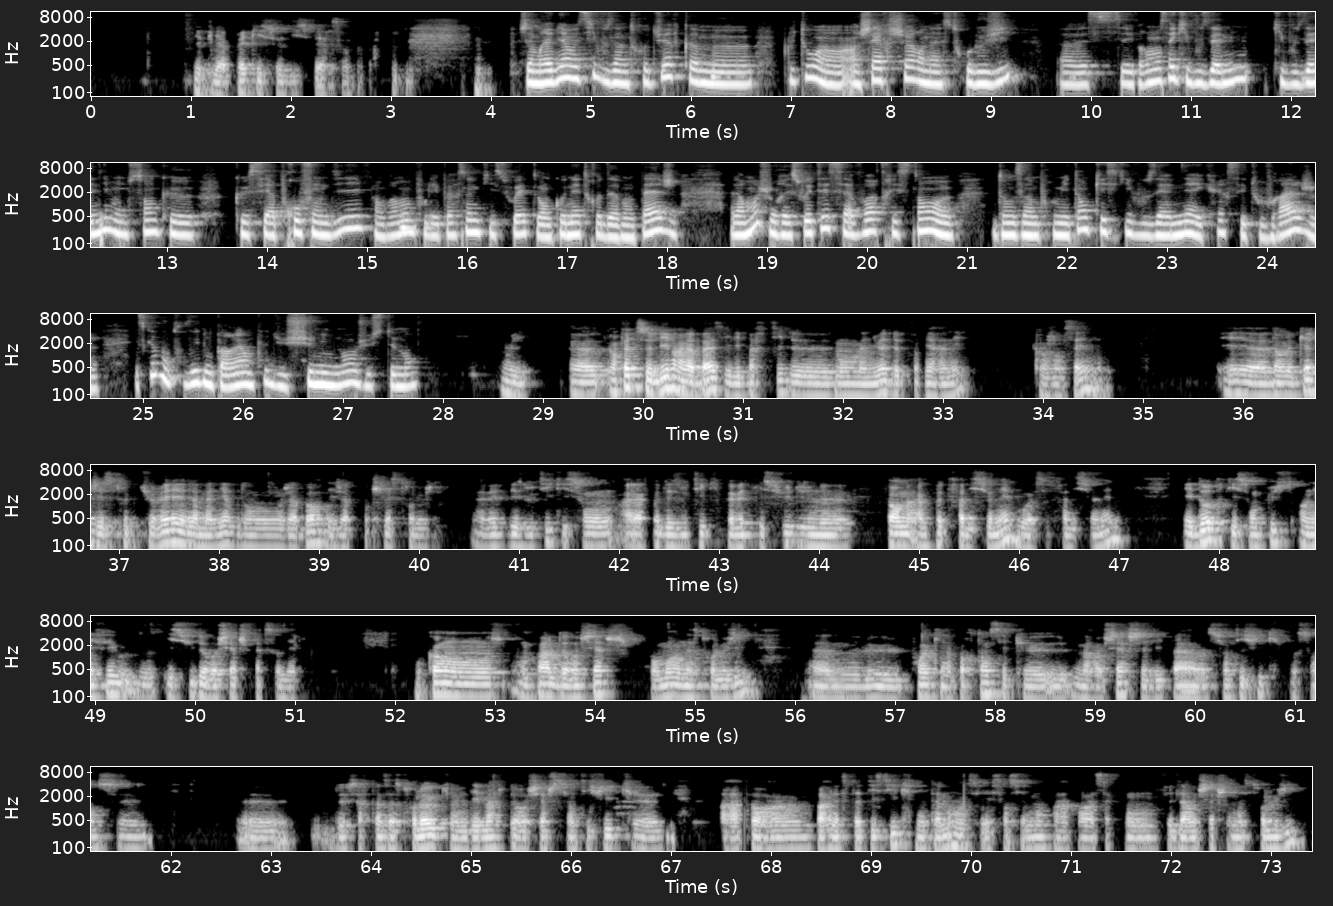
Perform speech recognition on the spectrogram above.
Et puis après, qui se dispersent un peu partout. J'aimerais bien aussi vous introduire comme euh, plutôt un, chercheur en astrologie. Euh, c'est vraiment ça qui vous anime, qui vous anime. On sent que, que c'est approfondi, enfin, vraiment pour les personnes qui souhaitent en connaître davantage. Alors moi, j'aurais souhaité savoir, Tristan, euh, dans un premier temps, qu'est-ce qui vous a amené à écrire cet ouvrage? Est-ce que vous pouvez nous parler un peu du cheminement, justement? Oui. en fait, ce livre, à la base, il est parti de mon manuel de première année quand j'enseigne et euh, dans lequel j'ai structuré la manière dont j'aborde et j'approche l'astrologie, avec des outils qui sont à la fois des outils qui peuvent être issus d'une forme un peu traditionnelle ou assez traditionnelle, et d'autres qui sont plus en effet issus de recherches personnelles. quand on parle de recherche, pour moi en astrologie, euh, le, point qui est important, c'est que ma recherche, elle n'est pas scientifique au sens euh, euh, de certains astrologues qui ont une démarche de recherche scientifique par rapport à par la statistique notamment. Hein, c'est essentiellement par rapport à ça qu'on fait de la recherche en astrologie.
